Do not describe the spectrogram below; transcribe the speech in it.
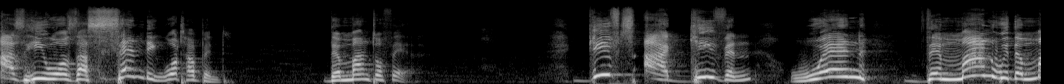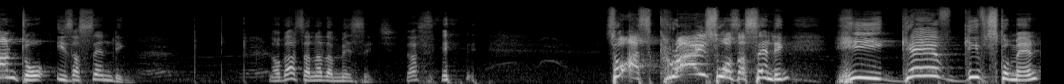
as he was ascending, what happened? The mantle fell. Gifts are given when the man with the mantle is ascending. Now that's another message. That's so as Christ was ascending, he gave gifts to men,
